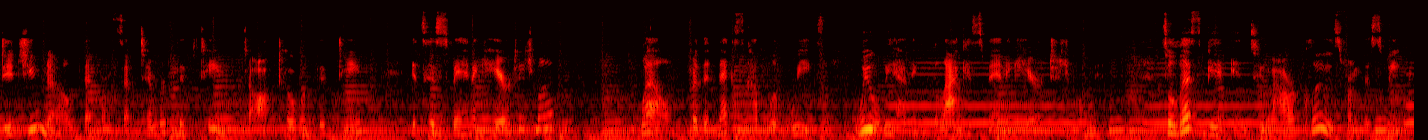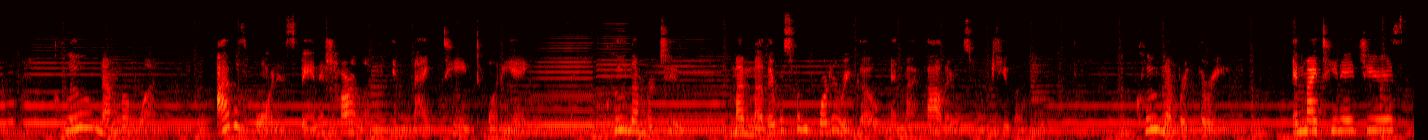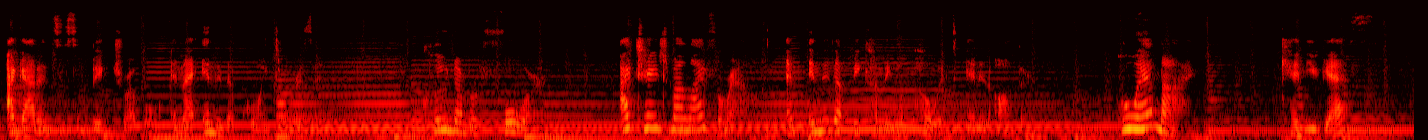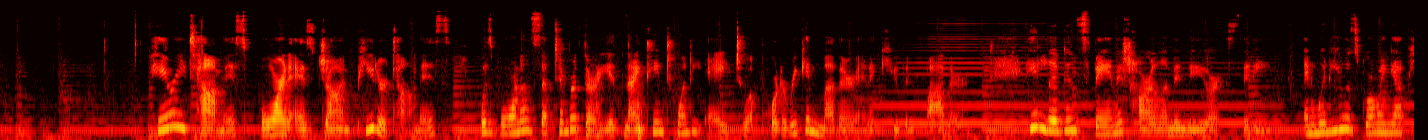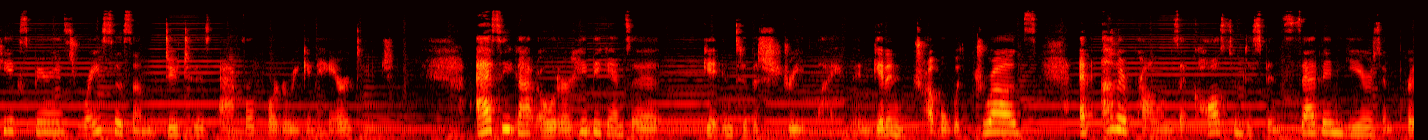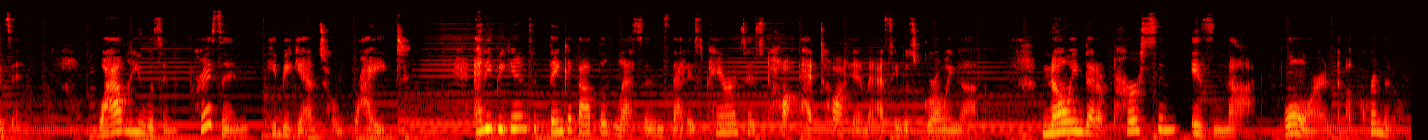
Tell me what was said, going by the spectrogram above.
did you know that from September 15th to October 15th, it's Hispanic Heritage Month? Well, for the next couple of weeks, we will be having Black Hispanic Heritage Moment. So let's get into our clues from this week. Clue number one I was born in Spanish Harlem in 1928. Clue number two My mother was from Puerto Rico and my father was from Cuba. Clue number three In my teenage years, I got into some big trouble and I ended up going to prison. Clue number four I changed my life around and ended up becoming a poet and an author. Who am I? Can you guess? Piri Thomas, born as John Peter Thomas, was born on September 30th, 1928, to a Puerto Rican mother and a Cuban father. He lived in Spanish Harlem in New York City, and when he was growing up, he experienced racism due to his Afro Puerto Rican heritage. As he got older, he began to get into the street life and get in trouble with drugs and other problems that caused him to spend seven years in prison. While he was in prison, he began to write. And he began to think about the lessons that his parents had taught, had taught him as he was growing up, knowing that a person is not born a criminal.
